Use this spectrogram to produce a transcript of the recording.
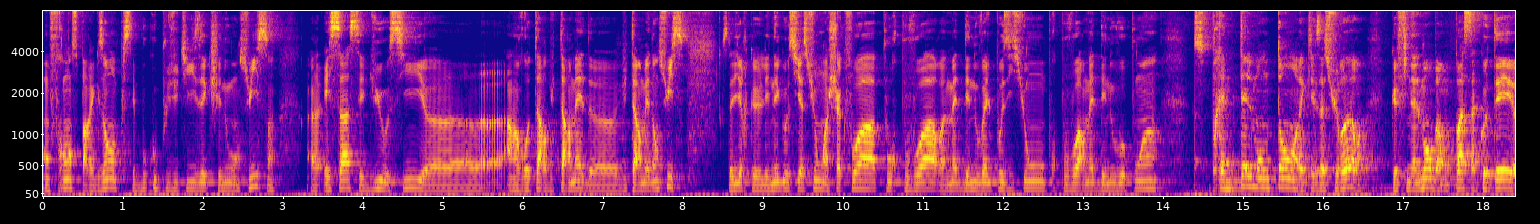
Mm. En France, par exemple, c'est beaucoup plus utilisé que chez nous en Suisse. Euh, et ça, c'est dû aussi euh, à un retard du TARMED, du TARMED en Suisse. C'est-à-dire que les négociations à chaque fois pour pouvoir mettre des nouvelles positions, pour pouvoir mettre des nouveaux points, prennent tellement de temps avec les assureurs que finalement bah, on passe à côté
